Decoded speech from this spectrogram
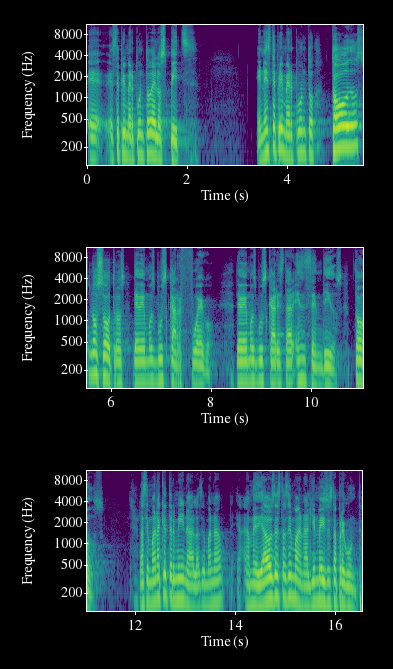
eh, este primer punto de los pits. En este primer punto, todos nosotros debemos buscar fuego debemos buscar estar encendidos, todos. La semana que termina, la semana, a mediados de esta semana, alguien me hizo esta pregunta.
